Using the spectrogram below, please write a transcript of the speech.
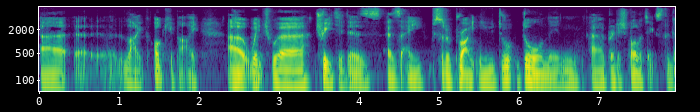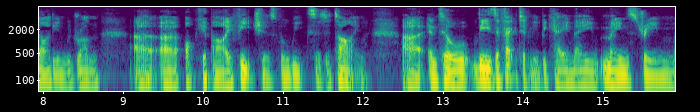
uh, uh, like Occupy, uh, which were treated as as a sort of bright new dawn in uh, British politics. The Guardian would run Occupy features for weeks at a time until these effectively became a mainstream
